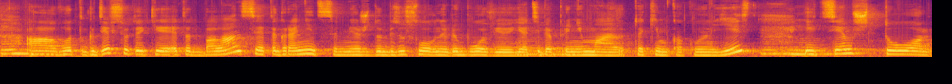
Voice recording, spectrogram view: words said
Угу. А вот где все-таки этот баланс и эта граница между безусловной любовью, я тебя принимаю таким, какой он есть, угу. и тем, что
